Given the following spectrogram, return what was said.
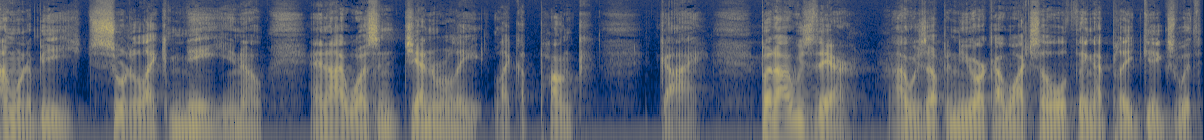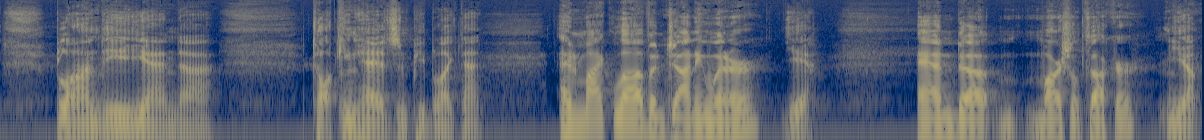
I want to be sort of like me, you know. And I wasn't generally like a punk guy, but I was there. I was up in New York. I watched the whole thing. I played gigs with Blondie and uh, Talking Heads and people like that. And Mike Love and Johnny Winter. Yeah. And uh, Marshall Tucker. Yep.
